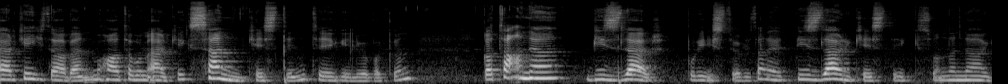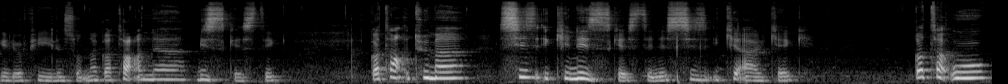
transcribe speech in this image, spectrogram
erkeğe hitaben muhatabım erkek sen kestin. T geliyor bakın. Gata ana bizler burayı istiyor bizden. Evet bizler kestik. Sonuna ne geliyor fiilin sonuna. Gata ana biz kestik. Gata tüme siz ikiniz kestiniz. Siz iki erkek. Gata u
